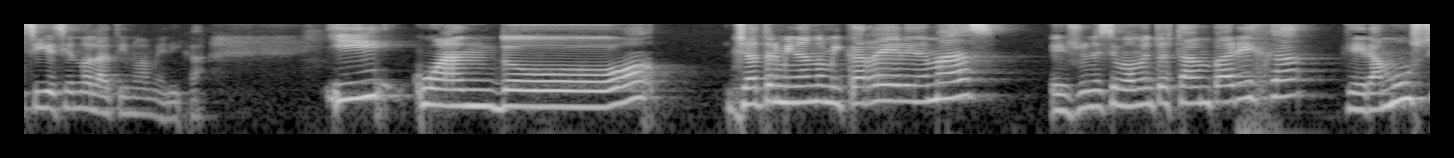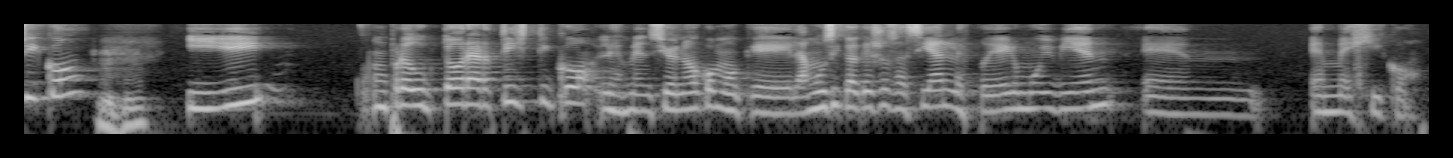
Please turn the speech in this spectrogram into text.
sigue siendo Latinoamérica. Y cuando ya terminando mi carrera y demás, eh, yo en ese momento estaba en pareja, que era músico, y un productor artístico les mencionó como que la música que ellos hacían les podía ir muy bien en, México.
